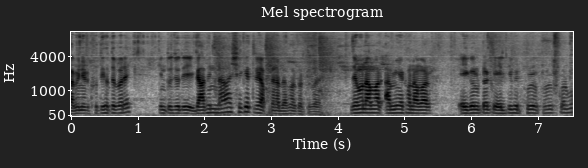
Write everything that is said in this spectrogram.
গাভীনের ক্ষতি হতে পারে। কিন্তু যদি গাভীন না হয়, সেক্ষেত্রে আপনারা ব্যবহার করতে পারেন। যেমন আমার, আমি এখন আমার এই গরুটাকে এলটিভেট প্রয়োগ করব।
